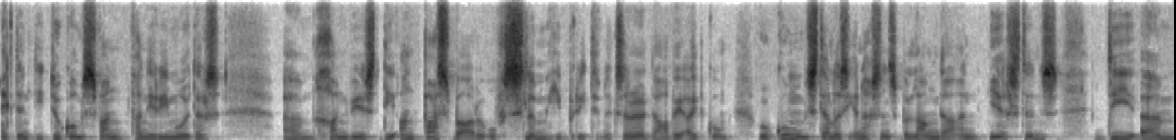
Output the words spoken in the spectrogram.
ek dink die toekoms van van hierdie motors um, gaan wees die aanpasbare of slim hibrid en ek sal nou daarby uitkom. Hoekom stel ons enigstens belang daarin? Eerstens die um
